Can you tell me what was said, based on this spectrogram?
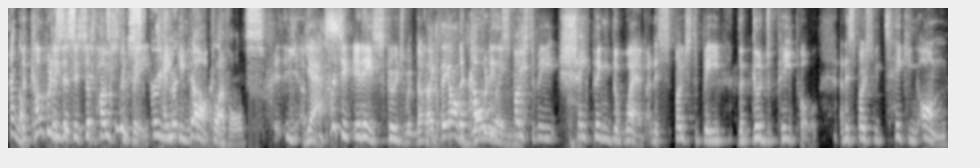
Hang The company Does this is supposed to be Scrooge taking McDuck on- levels. Yes. pretty, it is Scrooge McDuck. Like, they are the company rolling. that's supposed to be shaping the web and is supposed to be the good people and is supposed to be taking on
